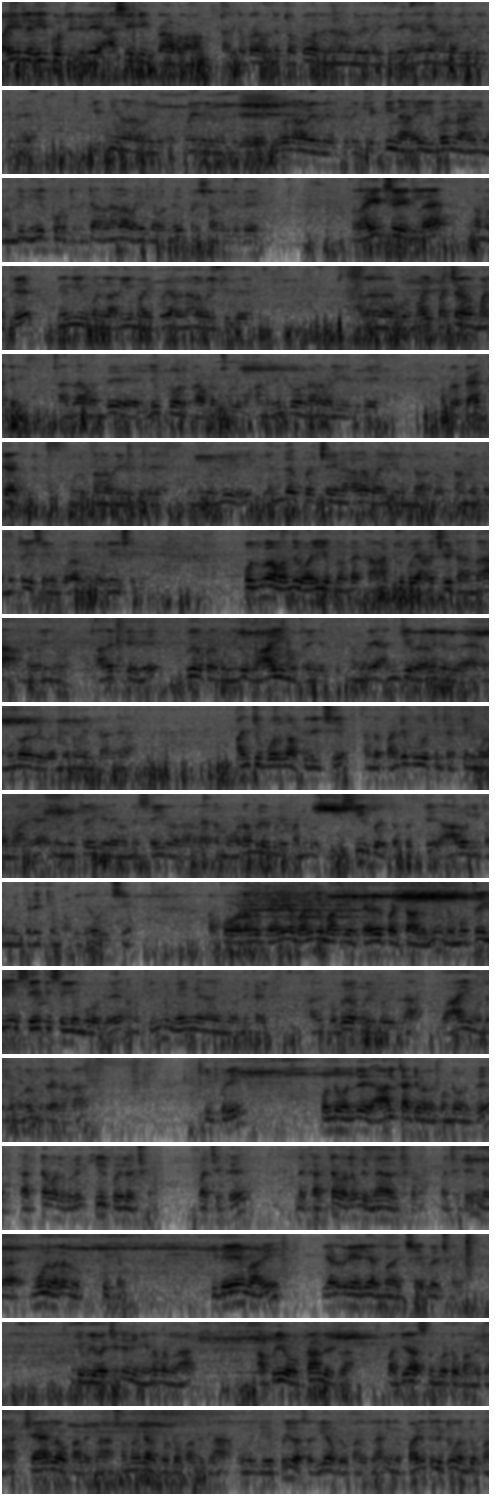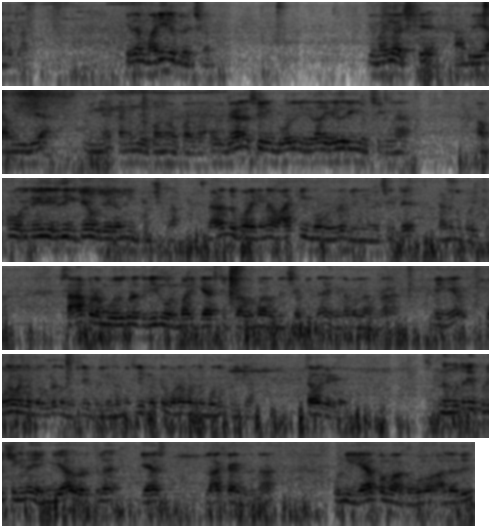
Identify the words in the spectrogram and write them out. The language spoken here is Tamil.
வயிறில் நீர் கோட்டிருக்குது அசைட்டிக் ப்ராப்ளம் அதுக்கப்புறம் வந்து தொப்பை வந்ததுனால வந்து வயிறு வலிக்குது இறங்கியனால வயிறு வலிக்குது கிட்னினால வயிறு வயிறு வலி இருக்குது லிவர்னால வயிறு வலி இருக்குது கிட்னினாலே லிவர்னாலையும் வந்து நீர் கோர்த்துக்கிட்டு அதனால் வயிறில் வந்து பிரச்சனை வந்துருக்குது. ரைட் சைடில் நமக்கு நெல்லின் மண்டல் அதிகமாகி போய் அதனால் வலிக்குது. அதை ஒரு மாதிரி பச்சை நிறம் மாதிரி தெரியும். அதுதான் வந்து லிம்ப் ரோடு ப்ராப்ளம் சொல்லுவோம். அந்த லிம்ப் ரோடுனால வலி இருக்குது. அப்புறம் பேட்கேட் உறுப்புனால வலி இருக்குது. இது சொல்லி எந்த பிரச்சனையினால வலி இருந்தாலும் நம்ம இந்த முத்திரை செய்யும் போது அது வந்து உதவி செய்யும். பொதுவாக வந்து வலி எப்படி காற்று போய் அடைச்சிக்கிட்டாங்க அந்த வலி அதற்கு உபயோகப்படக்கூடியது வாயு முத்திரைங்கிறது. நம்முடைய அஞ்சு விரல்களில் நம்ம முன்னோர்கள் வந்து என்ன பண்ணியிருக்காங்க பஞ்சு பிரித்து அந்த பஞ்சபூதத்தின் சக்தியின் மூலமாக இந்த முத்திரைகளை வந்து செய்வதனால நம்ம உடம்புல இருக்கக்கூடிய பஞ்சபூதத்தை சீர்படுத்தப்பட்டு ஆரோக்கியத்தன்மை கிடைக்கும் அப்படிங்கிற ஒரு விஷயம். அப்போது நமக்கு நிறைய மருந்து மாற்றங்கள் தேவைப்பட்டாலும் இந்த முத்திரைகளையும் சேர்த்து செய்யும்போது நமக்கு இன்னும் மேன்மையான வந்து கிடைக்கும். அதுக்கு உபயோகக்கூடிய பொருள் தான் வாயு முத்திரையில் முதல் முத்திரை என்னென்னா இப்படி கொண்டு வந்து ஆள்காட்டி வரலை கொண்டு வந்து கட்டை வரலுடைய கீழ் பகுதியில் வச்சுக்கணும். வச்சுட்டு இந்த கட்டை வரல இப்படி மேலே வச்சுக்கணும். வச்சுட்டு இந்த மூணு வரல தூக்கணும் இதே மாதிரி இடது கையிலேயே அது மாதிரி வச்சு இப்படி வச்சுக்கணும். இப்படி வச்சுட்டு நீங்கள் என்ன பண்ணலாம்? அப்படியே உட்காந்துருக்கலாம் வஜ்ராசனம் போட்டு உட்காந்துக்கலாம் சேரில் உட்காந்துக்கலாம் சமங்கால் போட்டு உட்காந்துக்கலாம் உங்களுக்கு எப்படி வசதியாக அப்படி உட்காந்துக்கலாம் நீங்கள் படுத்துக்கிட்டும் வந்து உட்காந்துக்கலாம் இதை மடியில் இப்படி வச்சுக்கணும். இது மாதிரி வச்சுட்டு அப்படியே அமைதியாக நீங்கள் கண்ணு உட்காந்து உட்காரலாம் ஒரு வேலை செய்யும் போது நீங்கள் ஏதாவது எழுதுறீங்கன்னு வச்சுக்கங்களேன். அப்போ ஒரு கையில் எழுதிக்கிட்டே ஒரு கையில் வந்து நீங்கள் பிடிச்சிக்கலாம். நடந்து போகிறீங்கன்னா வாக்கிங் போகும்போது அப்படி நீங்கள் வச்சுக்கிட்டு நடந்து போய்க்கலாம். சாப்பிடும்போது கூட திடீர்னு ஒரு மாதிரி கேஸ்ட்ரிக் ப்ராப்ளமாக இருந்துச்சு அப்படின்னா நீங்கள் என்ன பண்ணலாம்னா நீங்கள் உணவருந்தும் போது கூட இந்த முத்திரை பிடிக்கும் இந்த முத்திரை மட்டும் உணவருந்தும் போது பிடிக்கலாம். தவறு கிடையாது. இந்த முத்திரையை பிடிச்சிங்கன்னா எங்கேயாவது ஒரு இடத்துல கேஸ் லாக் ஆகிடுதுன்னா ஒன்று ஏப்பமாகவோ அல்லது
